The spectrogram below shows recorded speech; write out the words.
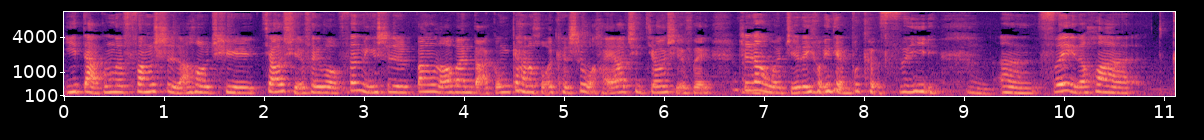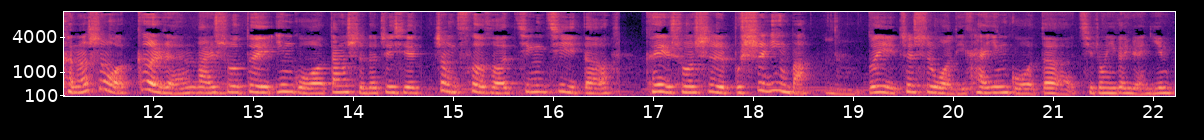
以打工的方式，然后去交学费？我分明是帮老板打工干活，可是我还要去交学费，这让我觉得有一点不可思议。嗯嗯，所以的话，可能是我个人来说对英国当时的这些政策和经济的可以说是不适应吧。嗯，所以这是我离开英国的其中一个原因。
